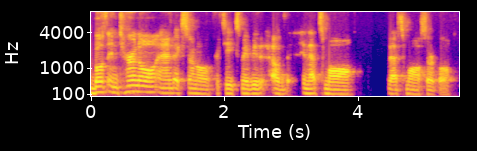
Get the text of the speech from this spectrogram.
Both internal and external critiques, maybe of in that small that small circle.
